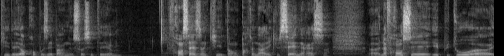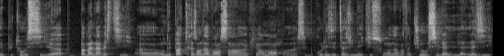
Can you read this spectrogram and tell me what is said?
qui est d'ailleurs proposée par une société euh, française qui est en partenariat avec le CNRS. Euh, la France est, plutôt, euh, est plutôt aussi euh, pas mal investie. on n'est pas très en avance, hein, clairement. c'est beaucoup les États-Unis qui sont en avance là-dessus. Aussi l'Asie.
